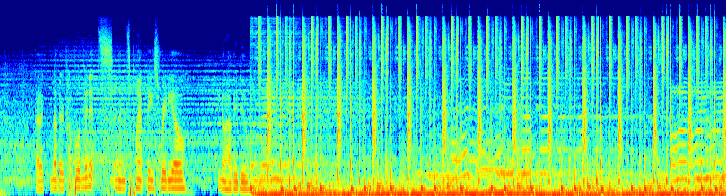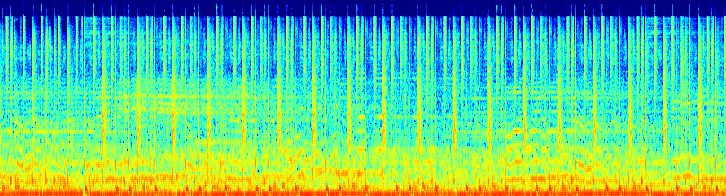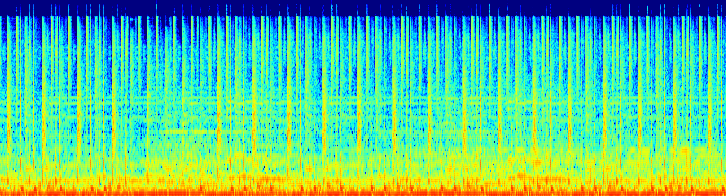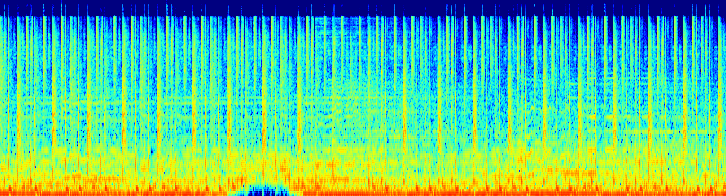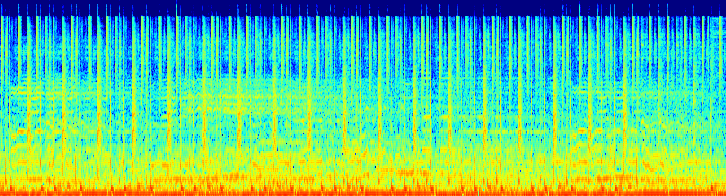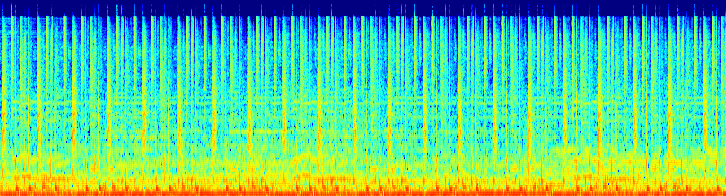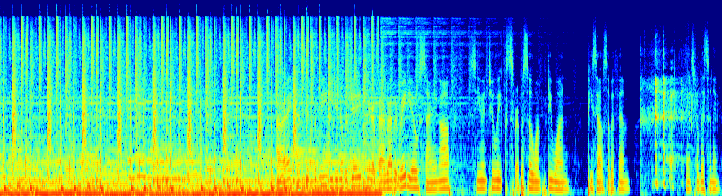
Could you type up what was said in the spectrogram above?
Got another couple of minutes, and then it's plant based radio. You know how they do. Radio, signing off. See you in two weeks for episode 151. Peace out, Sub FM. Thanks for listening.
